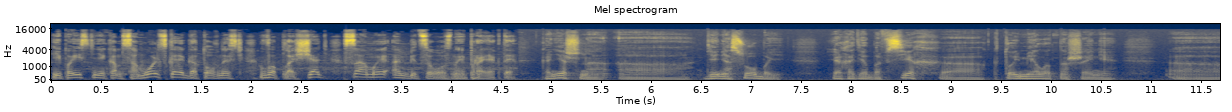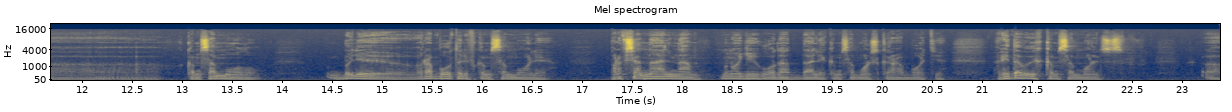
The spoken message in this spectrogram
и поистине комсомольская готовность воплощать самые амбициозные проекты. Конечно, э, день особый. Я хотел бы всех, э, кто имел отношение – Э, комсомолу, были, работали в комсомоле, профессионально многие годы отдали комсомольской работе, рядовых комсомольцев, э,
